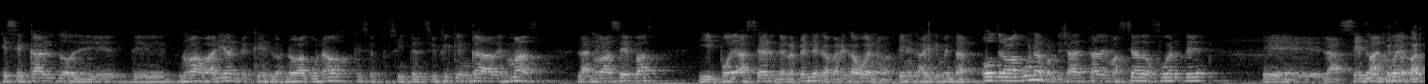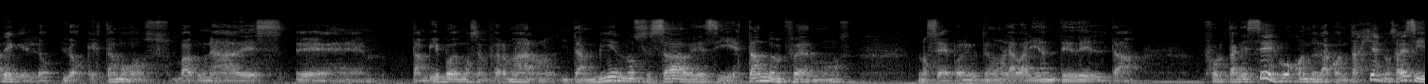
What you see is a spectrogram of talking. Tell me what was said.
ese caldo de, de nuevas variantes, que es los no vacunados, que se, se intensifiquen cada vez más las nuevas cepas y pueda hacer de repente que aparezca, bueno, tiene, hay que inventar otra vacuna porque ya está demasiado fuerte eh, la cepa No, pero nueva. aparte que lo- los que estamos vacunados eh, también podemos enfermarnos y también no se sabe si estando enfermos, no sé, por ejemplo tenemos la variante Delta, fortaleces vos cuando la contagias, no sabes si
